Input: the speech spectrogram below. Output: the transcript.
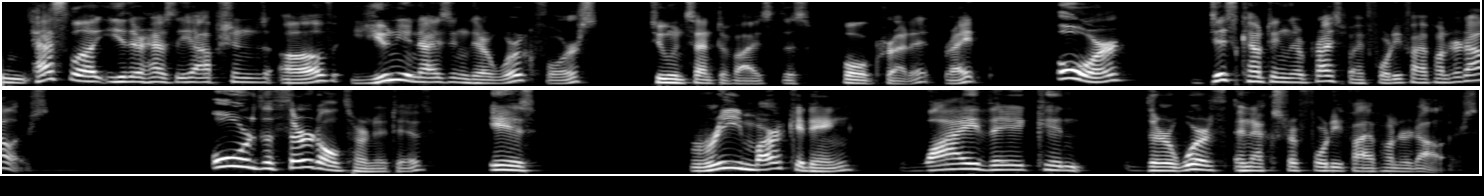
Mm. Tesla either has the options of unionizing their workforce to incentivize this full credit, right? Or discounting their price by $4500. Or the third alternative is remarketing why they can they're worth an extra $4500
